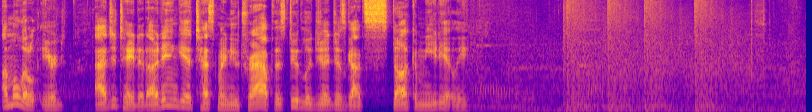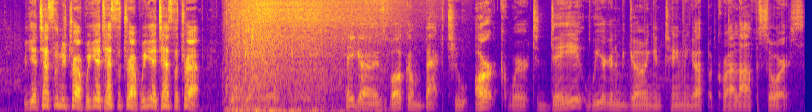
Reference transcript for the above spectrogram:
I'm a little agitated. I didn't get to test my new trap. This dude legit just got stuck immediately. We gotta test the new trap. We gotta test the trap. We gotta test the trap. Hey guys, welcome back to Ark, where today we are going to be going and taming up a Cryolophosaurus.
